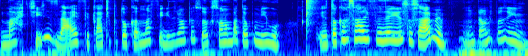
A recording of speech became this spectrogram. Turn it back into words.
martirizar e ficar, tipo, tocando na ferida de uma pessoa que só não bateu comigo. Eu tô cansada de fazer isso, sabe? Então, tipo assim,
